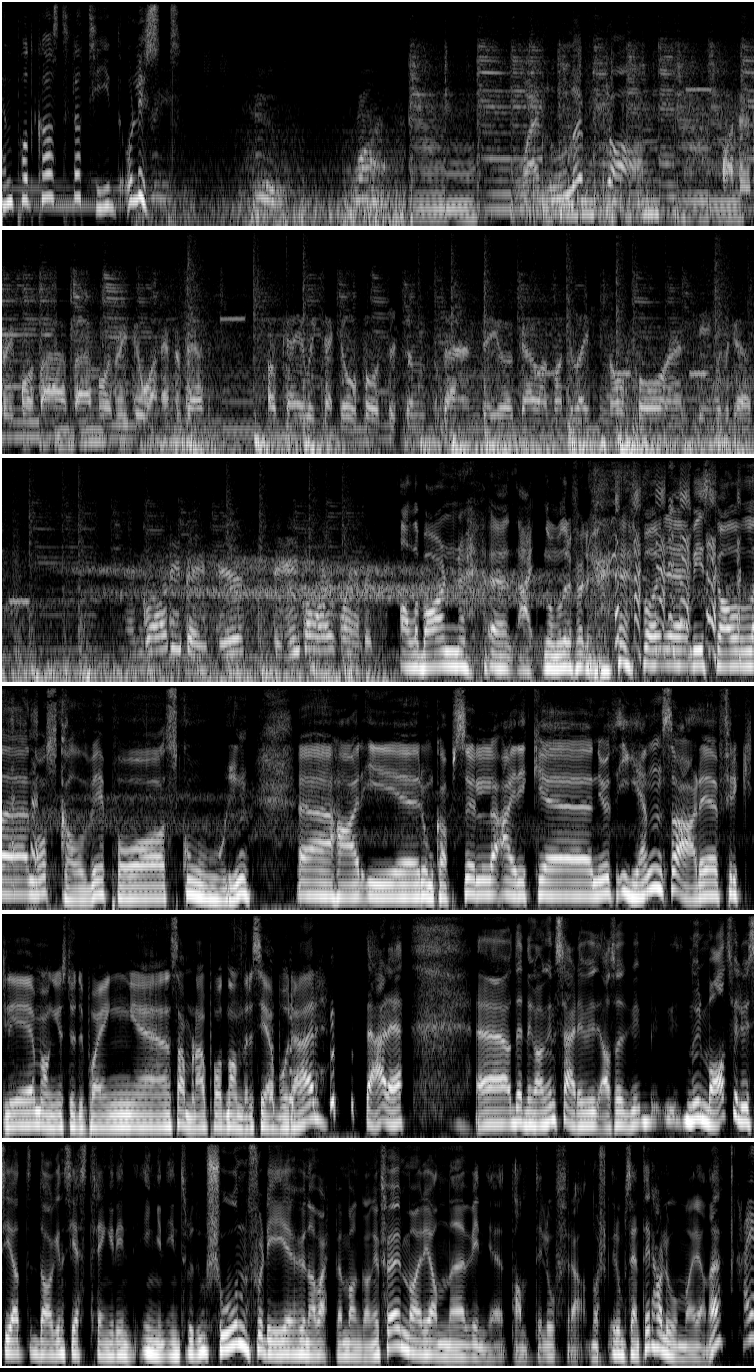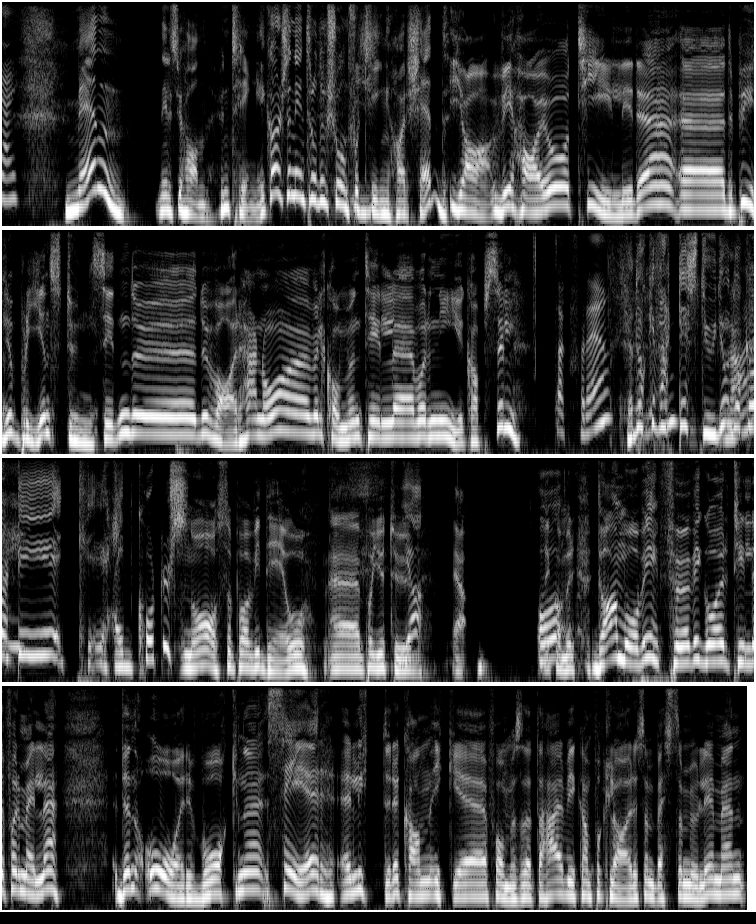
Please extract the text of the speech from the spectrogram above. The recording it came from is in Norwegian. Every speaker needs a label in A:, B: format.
A: En podkast fra Tid og Lyst.
B: Okay, we checked all four systems, and there you go on modulation, all four, and keying with a go.
C: Alle barn eh, Nei, nå må dere følge med, for eh, vi skal eh, Nå skal vi på skolen her i Romkapsel. Eirik Newth, igjen så er det fryktelig mange studiepoeng samla på den andre sida av bordet her.
D: Det er det. Eh, og denne gangen så er det altså, Normalt vil vi si at dagens gjest trenger ingen introduksjon, fordi hun har vært med mange ganger før. Marianne Vinje Tantilo fra Norsk Romsenter. Hallo, Marianne.
A: Hei, hei.
D: Men Nils Johan, hun trenger kanskje en introduksjon, for ting har skjedd?
C: Ja, vi har jo tidligere eh, Det begynner jo å bli en stund siden du, du var her nå. Velkommen til eh, vår nye kapsel.
A: Takk for det.
D: Ja, Du har ikke vært i studio, du har ikke vært i headquarters.
C: Nå også på video eh, på YouTube.
D: Ja.
C: Ja. Det kommer. Da må vi, før vi går til det formelle Den årvåkne seer, eh, lyttere kan ikke få med seg dette her, vi kan forklare som best som mulig, men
